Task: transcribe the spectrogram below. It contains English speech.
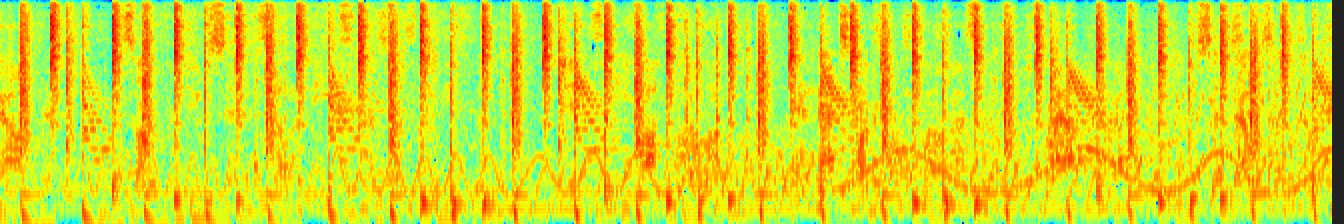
out and started producing and selling beats. And I started doing beats with Nipsey, Rockefeller, and that started going well. And I said, That was like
